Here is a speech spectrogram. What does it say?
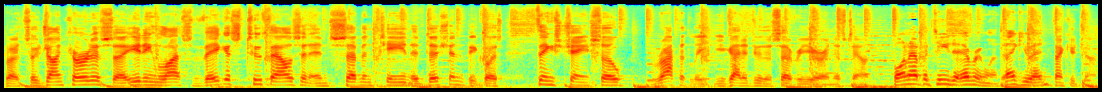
Right. So John Curtas, uh, Eating Las Vegas 2017 edition, because things change so rapidly. You got to do this every year in this town. Bon appetit to everyone. Thank you, Ed. Thank you, John.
